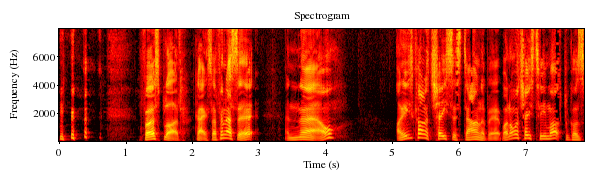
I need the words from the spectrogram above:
First blood. Okay, so I think that's it. And now, I need to kind of chase this down a bit. But I don't want to chase too much because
